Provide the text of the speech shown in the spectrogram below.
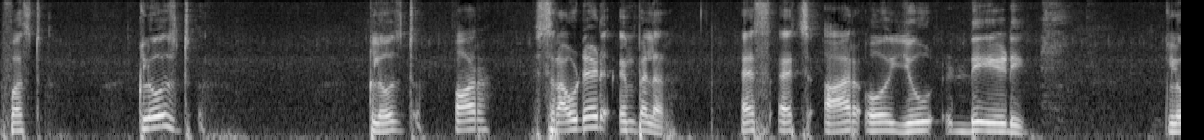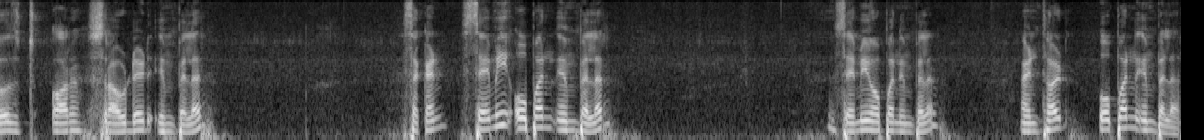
first closed closed or shrouded impeller. S H R O U D E D. Closed or shrouded impeller. Second semi open impeller. Semi open impeller. And third open impeller.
